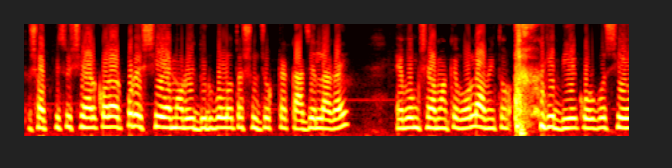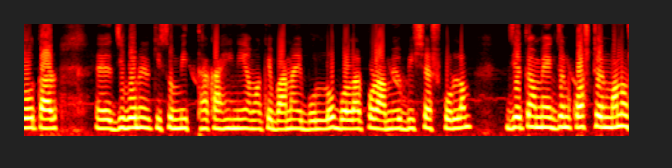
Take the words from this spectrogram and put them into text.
তো সব কিছু শেয়ার করার পরে সে আমার ওই দুর্বলতার সুযোগটা কাজে লাগায় এবং সে আমাকে বলে, আমি তো আমাকে বিয়ে করব। সেও তার জীবনের কিছু মিথ্যা কাহিনী আমাকে বানাই বলল। বলার পর আমিও বিশ্বাস করলাম। যেহেতু আমি একজন কষ্টের মানুষ,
